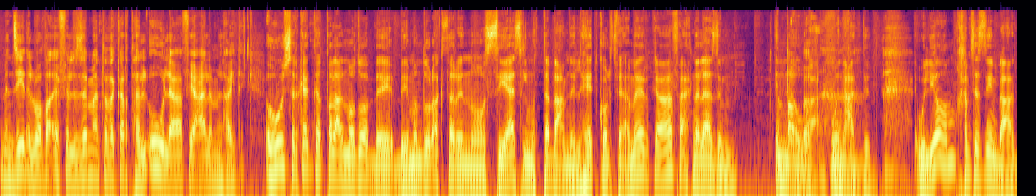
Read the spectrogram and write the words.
بنزيد الوظائف اللي زي ما أنت ذكرتها الأولى في عالم الهايتك. هو الشركات كانت تطلع الموضوع بمنظور أكثر إنه السياسة المتبعه من ال headquarter في أمريكا فإحنا لازم ننوع ونعدد واليوم خمس سنين بعد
